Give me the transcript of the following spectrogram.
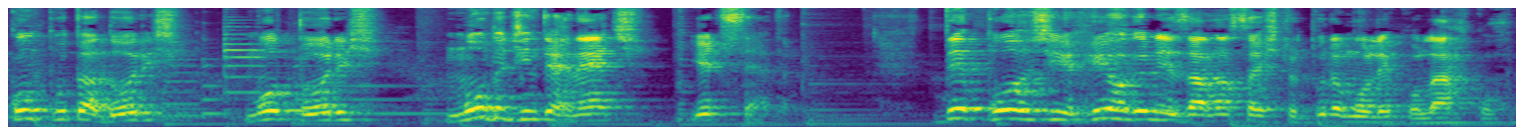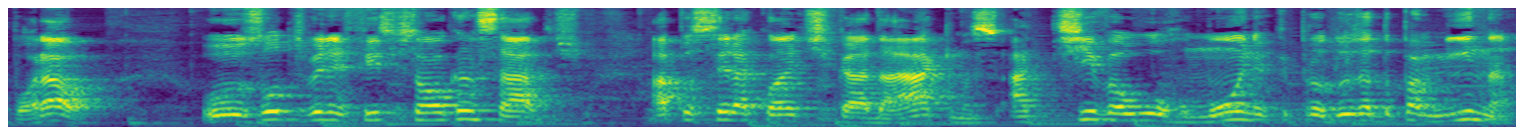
computadores, motores, mundo de internet e etc. Depois de reorganizar nossa estrutura molecular corporal, os outros benefícios são alcançados. A pulseira quântica da Acmos ativa o hormônio que produz a dopamina,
